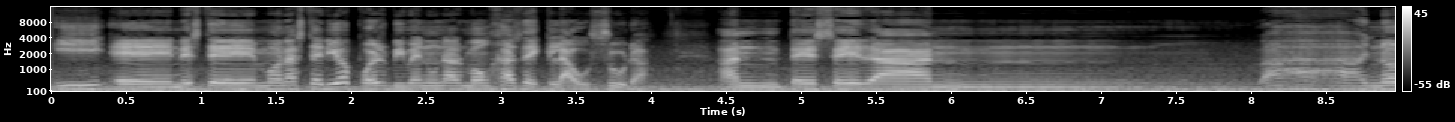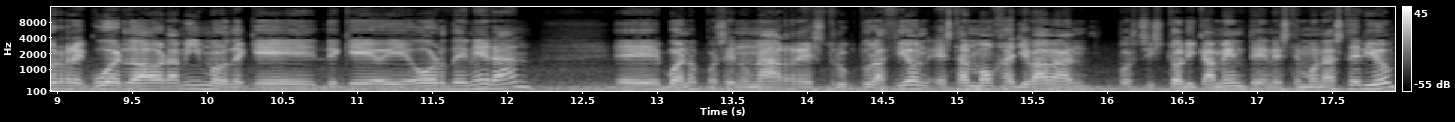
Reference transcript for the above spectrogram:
y eh, en este monasterio pues viven unas monjas de clausura. Antes eran... no recuerdo ahora mismo de qué, de qué orden eran. Eh, bueno, pues en una reestructuración. Estas monjas llevaban, pues históricamente, en este monasterio.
